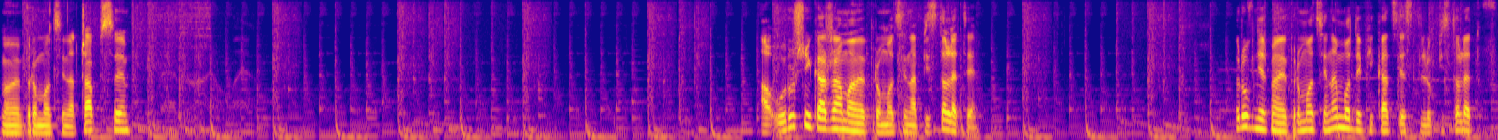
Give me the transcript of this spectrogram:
Mamy promocję na czapsy. A u rusznikarza mamy promocję na pistolety. Również mamy promocję na modyfikację stylu pistoletów.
